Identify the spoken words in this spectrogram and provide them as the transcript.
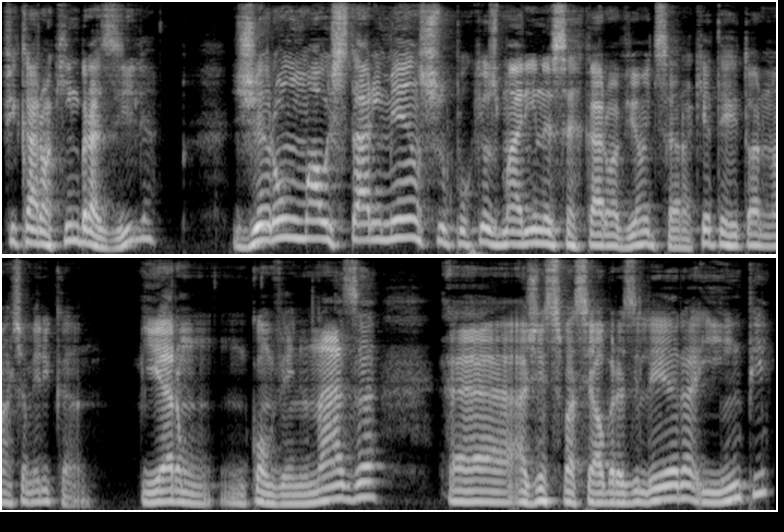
Ficaram aqui em Brasília, gerou um mal-estar imenso porque os marines cercaram o avião e disseram aqui é território norte-americano. E era um, um convênio NASA, é, Agência Espacial Brasileira e INPE,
